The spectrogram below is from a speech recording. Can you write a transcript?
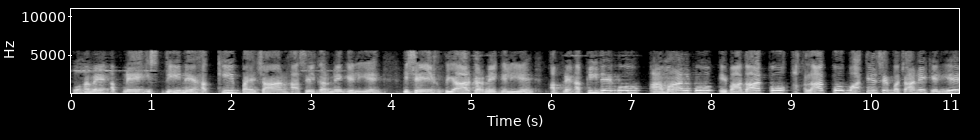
تو ہمیں اپنے اس دین حق کی پہچان حاصل کرنے کے لیے، اسے اختیار کرنے کے لیے اپنے عقیدے کو، اعمال کو، عبادات کو، اخلاق کو باطل سے بچانے کے لیے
